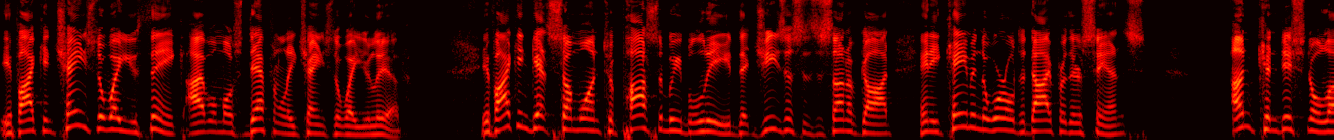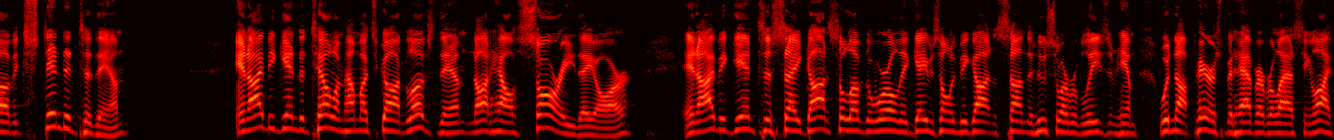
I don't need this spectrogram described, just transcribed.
If I can change the way you think, I will most definitely change the way you live. If I can get someone to possibly believe that Jesus is the Son of God and He came in the world to die for their sins, unconditional love extended to them, and I begin to tell them how much God loves them, not how sorry they are. And I begin to say, God so loved the world that he gave his only begotten Son, that whosoever believes in him would not perish but have everlasting life.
